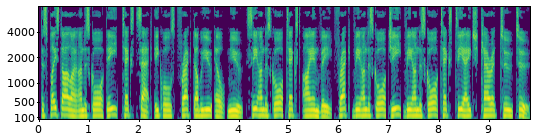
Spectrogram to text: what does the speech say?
Display style i underscore d text sat equals frac w l mu c underscore text inv frac v underscore g v underscore text th caret two two,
